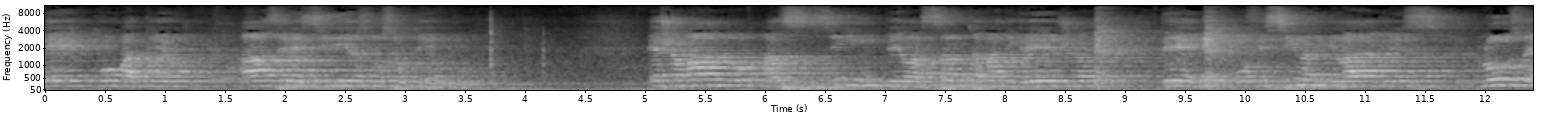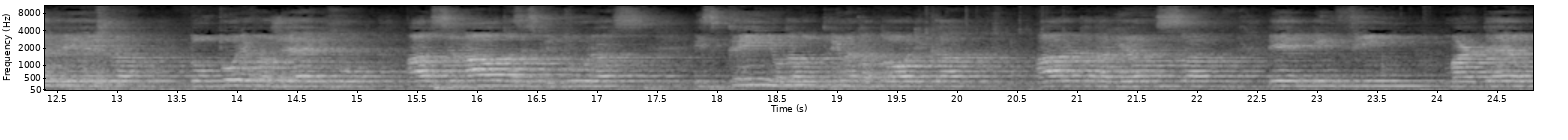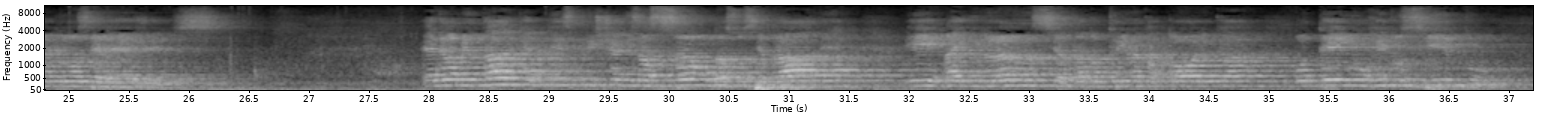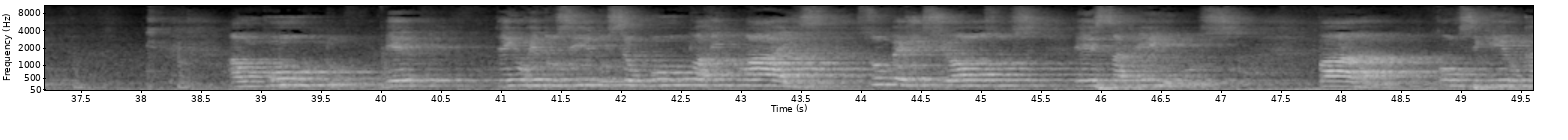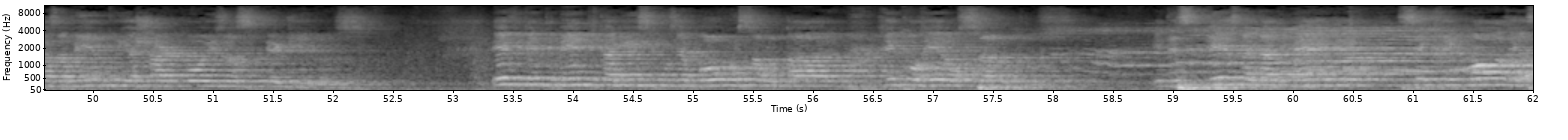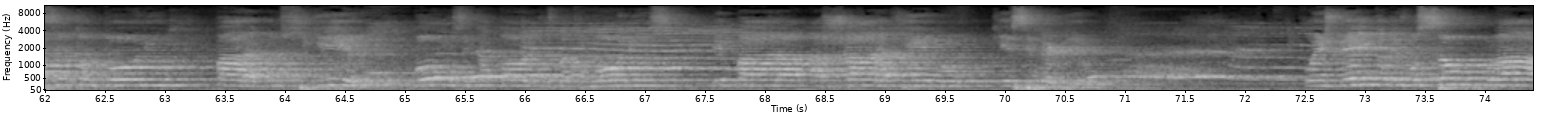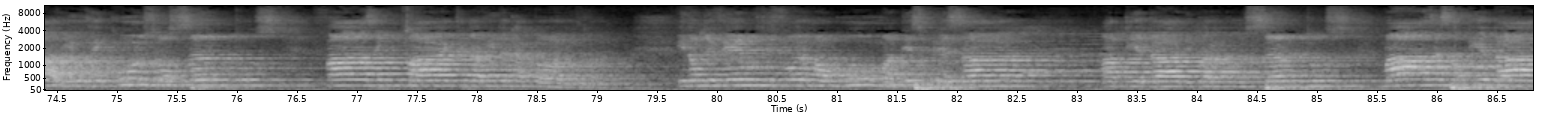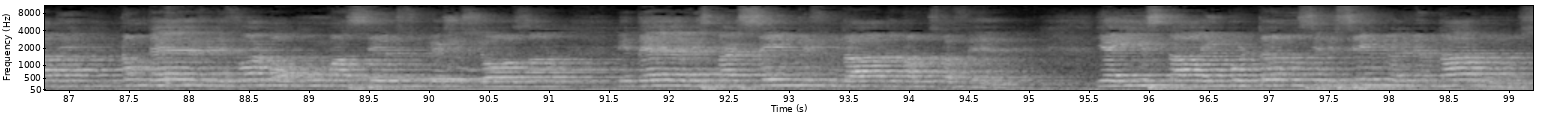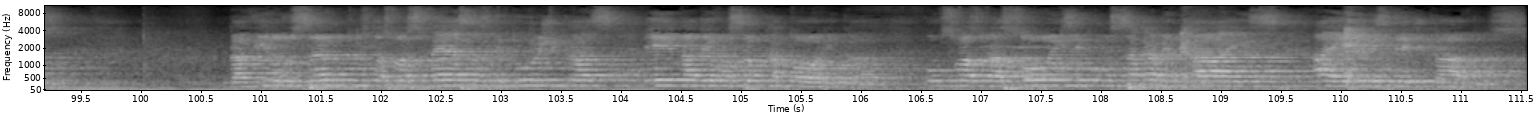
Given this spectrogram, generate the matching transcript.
e combateu as heresias do seu tempo. É chamado assim pela Santa Madre Igreja de Oficina de Milagres, Luz da Igreja, Doutor Evangélico, Arsenal das Escrituras, Escrínio da Doutrina Católica, Arca da Aliança e, enfim, Martelo dos Hereges. É de lamentar que a descristianização da sociedade e a ignorância da doutrina católica o tenham reduzido a um culto e tenham reduzido o seu culto a rituais supersticiosos e sacrílegos para conseguir um casamento e achar coisas perdidas. Evidentemente, caríssimos, é bom e salutar recorrer aos santos. E desde a Idade Média se recorre a Santo Antônio para conseguir bons e católicos matrimônios e para achar aquilo que se perdeu. Com efeito, a devoção popular e o recurso aos santos fazem parte da vida católica e não devemos de forma alguma desprezar mas essa piedade não deve de forma alguma ser supersticiosa e deve estar sempre fundada na luz da fé. E aí está a importância de sempre alimentarmos da vida dos santos, das suas festas litúrgicas e da devoção católica, com suas orações e com os sacramentais a eles dedicados.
